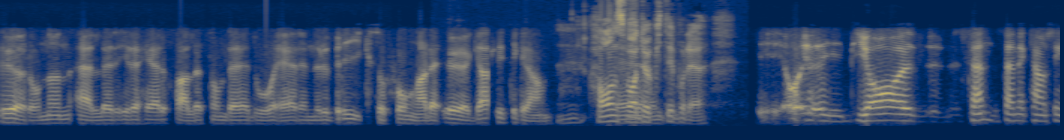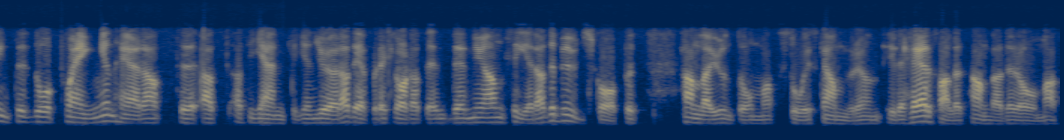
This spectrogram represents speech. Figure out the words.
öronen eller i det här fallet om det då är en rubrik så fångar det ögat lite grann. Mm. Hans var eh, duktig på det. Eh, ja, sen, sen är kanske inte då poängen här att, att, att egentligen göra det för det är klart att det, det nyanserade budskapet handlar ju inte om att stå i skamvrön. I det här fallet handlade det om att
